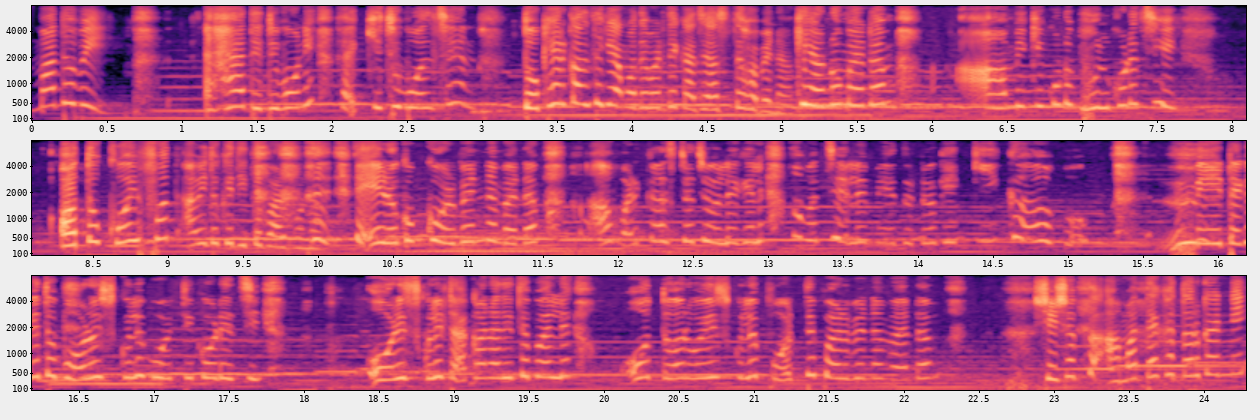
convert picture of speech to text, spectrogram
মাধবী। হ্যাঁ দিদিমণি হ্যাঁ, কিছু বলছেন? তোকের কাল থেকে আমাদের বাড়িতে কাজে আসতে হবে না। কেন ম্যাডাম? আমি কি কোনো ভুল করেছি? অত কৈফত আমি তোকে দিতে পারব না। এরকম করবেন না ম্যাডাম। আমার কাজটা চলে গেলে আমার ছেলে মেয়ে দুটোকে কি খাওয়াবো? মেয়েটাকে তো বড় স্কুলে ভর্তি করেছি। ওর স্কুলে টাকা না দিতে পারলে ও তো আর ওই স্কুলে পড়তে পারবে না, ম্যাডাম। সেসব তো আমার দেখার দরকার নেই।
